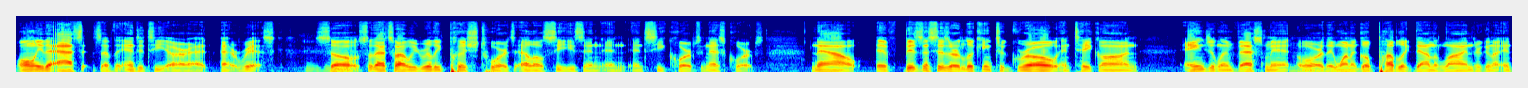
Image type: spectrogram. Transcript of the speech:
only the assets of the entity are at, at risk. Mm-hmm. So so that's why we really push towards LLCs and, and, and C corps and S corps. Now, if businesses are looking to grow and take on angel investment mm-hmm. or they want to go public down the line, they're gonna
